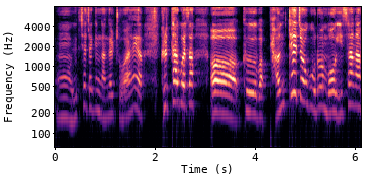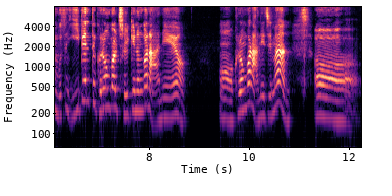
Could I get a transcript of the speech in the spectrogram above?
어, 육체적인 관계를 좋아해요. 그렇다고 해서 어그 뭐 변태적으로 뭐 이상한 무슨 이벤트 그런 걸 즐기는 건 아니에요. 어 그런 건 아니지만 어뭐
